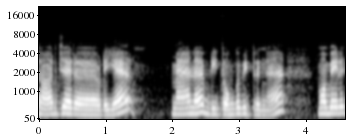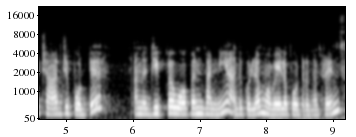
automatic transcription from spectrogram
சார்ஜருடைய மேலே இப்படி தொங்க விட்டுருங்க. மொபைலை சார்ஜ் போட்டு அந்த ஜிப்பை ஓப்பன் பண்ணி அதுக்குள்ளே மொபைலை போட்டுருங்க ஃப்ரெண்ட்ஸ்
